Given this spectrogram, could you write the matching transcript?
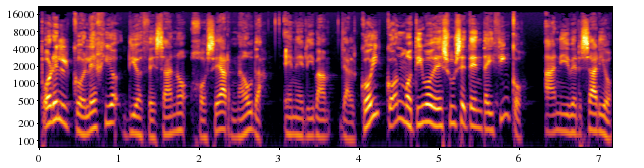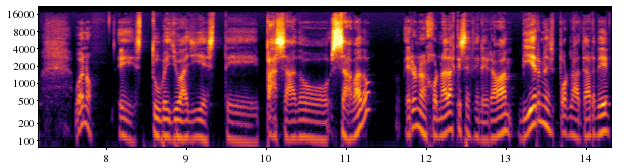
por el Colegio Diocesano José Arnauda en el IBAM de Alcoy con motivo de su 75 aniversario. Bueno, estuve yo allí este pasado sábado. Eran unas jornadas que se celebraban viernes por la tarde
